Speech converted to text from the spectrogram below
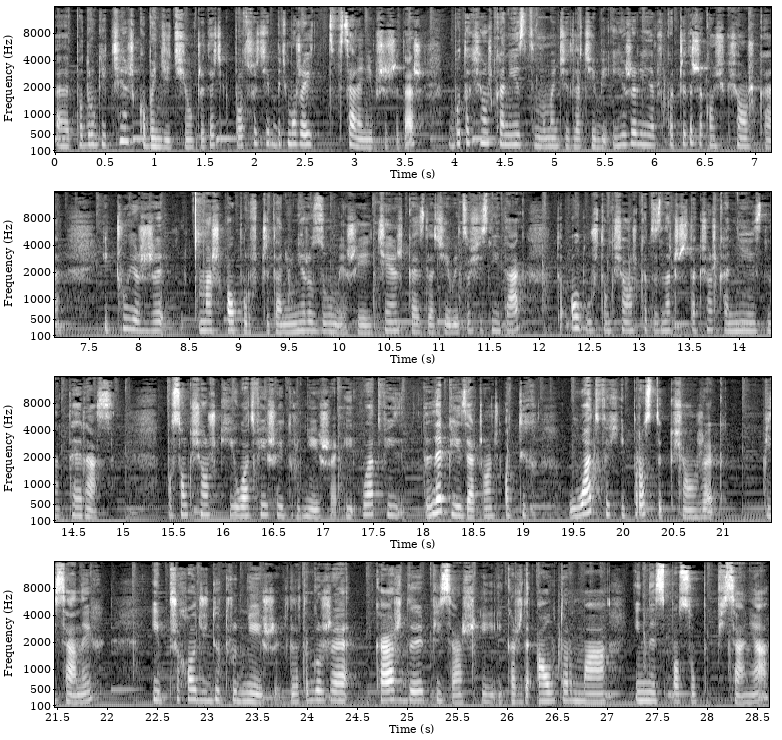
E, po drugie, ciężko będzie Ci ją czytać, a po trzecie, być może wcale nie przeczytasz, bo ta książka nie jest w tym momencie dla Ciebie. I jeżeli na przykład czytasz jakąś książkę i czujesz, że masz opór w czytaniu, nie rozumiesz jej, ciężka jest dla Ciebie, coś jest nie tak, to odłóż tą książkę, to znaczy, że ta książka nie jest na teraz. Bo są książki łatwiejsze i trudniejsze. I łatwiej, lepiej zacząć od tych łatwych i prostych książek pisanych i przechodzić do trudniejszych, dlatego że każdy pisarz i, i każdy autor ma inny sposób pisania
